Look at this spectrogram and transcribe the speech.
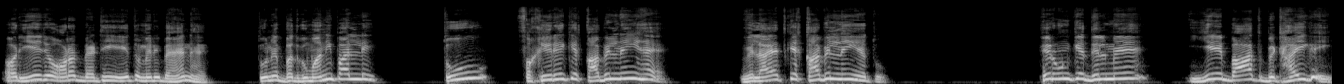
اور یہ جو عورت بیٹھی، یہ تو میری بہن ہے۔ تو نے بدگمانی پال لی۔ تو فقیرے کے قابل نہیں ہے، ولایت کے قابل نہیں ہے تو۔ پھر ان کے دل میں یہ بات بٹھائی گئی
